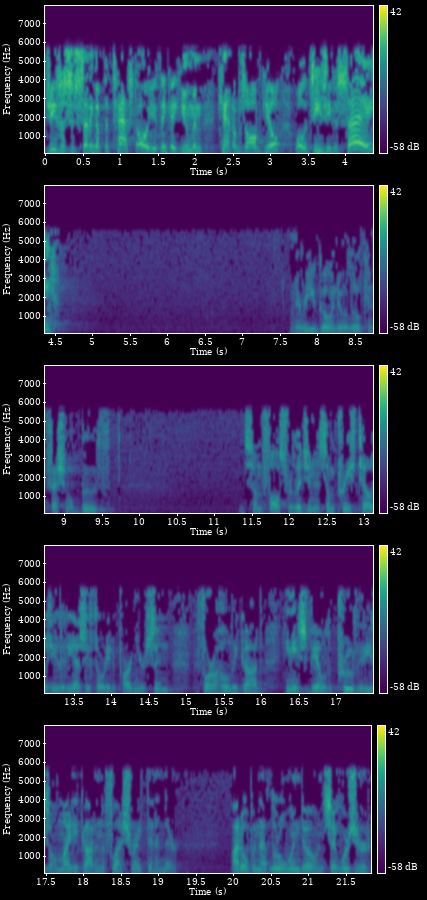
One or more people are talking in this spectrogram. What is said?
Jesus is setting up the test. Oh, you think a human can't absolve guilt? Well, it's easy to say. Whenever you go into a little confessional booth, some false religion and some priest tells you that he has the authority to pardon your sin before a holy God, he needs to be able to prove that he's Almighty God in the flesh right then and there. I'd open that little window and say, Where's your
